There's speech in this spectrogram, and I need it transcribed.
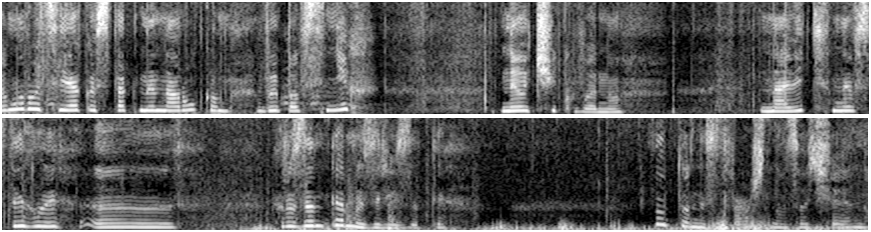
Цьому році якось так ненароком випав сніг неочікувано. Навіть не встигли е, хризантеми зрізати. Ну, то не страшно, звичайно.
